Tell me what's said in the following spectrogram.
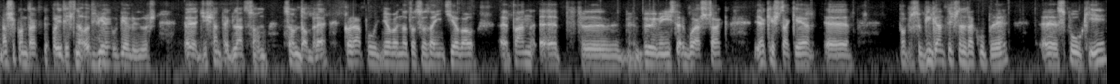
Nasze kontakty polityczne od wielu, wielu już e, dziesiątek lat są, są dobre. Korea Południowa, no to co zainicjował e, pan e, p- były minister Błaszczak, jakieś takie e, po prostu gigantyczne zakupy e, spółki,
